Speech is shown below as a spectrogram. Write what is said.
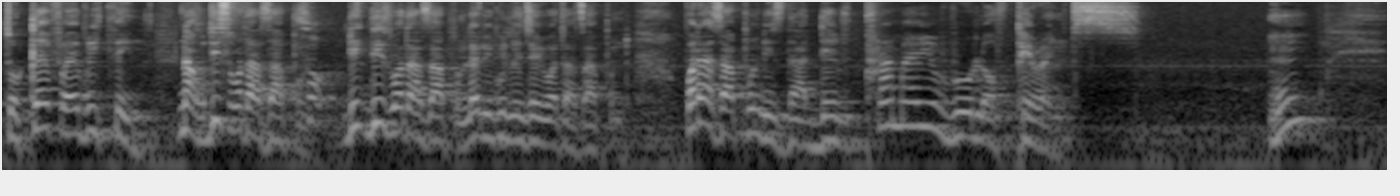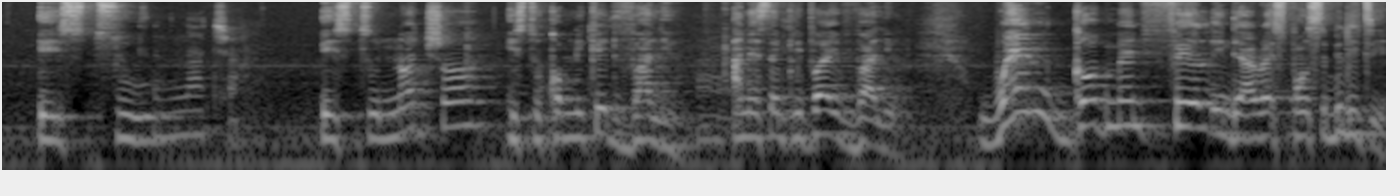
to care for everything. Now this is what has happened. So- this, this is what has happened. Let me quickly tell you what has happened. What has happened is that the primary role of parents hmm, is to Nurture. Is to nurture, is to communicate value and exemplify value. When government fail in their responsibility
